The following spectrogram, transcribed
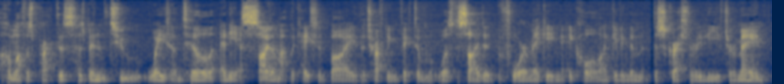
Home Office practice has been to wait until any asylum application by the trafficking victim was decided before making a call on giving them discretionary leave to remain.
